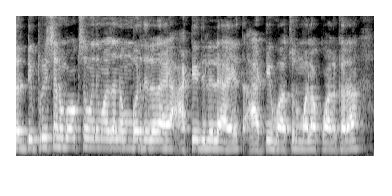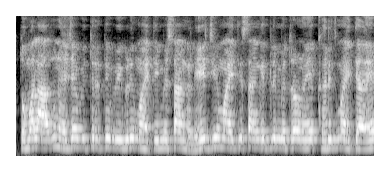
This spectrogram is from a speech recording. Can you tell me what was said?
तर डिप्रेशन बॉक्समध्ये माझा नंबर दिलेला आहे आटी दिलेल्या आहेत. आटी वाचून मला कॉल करा. तुम्हाला अजून ह्याच्या व्यतिरिक्त वेगळी माहिती मी सांगेल. हे जी माहिती सांगितली मित्रांनो हे खरीच माहिती आहे.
